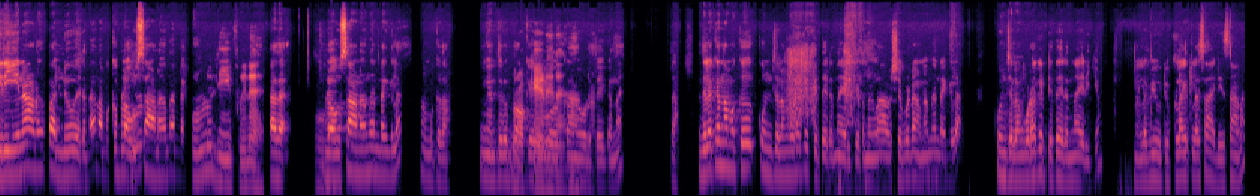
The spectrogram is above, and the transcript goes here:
ഗ്രീൻ ആണ് പല്ലു വരുന്നത്. നമുക്ക് ബ്ലൗസ് ആണ് ഫുള്ള് ലീഫ് അതെ. ബ്ലൗസ് ആണെന്നുണ്ടെങ്കിൽ നമുക്ക് ഇതാ ഇങ്ങനത്തെ ഒരു ബ്രോക്കേഡ് ആണ് വർക്കാണ്. കൊടുത്തേക്കുന്നത് ഇതിലൊക്കെ നമുക്ക് കുഞ്ചലം കൂടെ കെട്ടി തരുന്നതായിരിക്കും നിങ്ങൾ ആവശ്യപ്പെടുകയാണെന്നുണ്ടെങ്കിൽ കുഞ്ചലം കൂടെ കെട്ടി തരുന്നതായിരിക്കും നല്ല ബ്യൂട്ടിഫുൾ ആയിട്ടുള്ള സാരീസ് ആണ്.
